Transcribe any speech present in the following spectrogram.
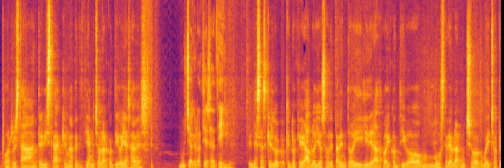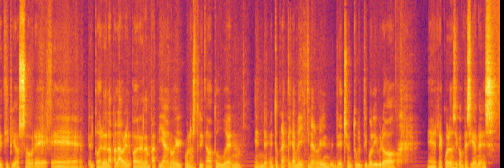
por esta entrevista, que me apetecía mucho hablar contigo, ya sabes. Muchas gracias a ti. Ya sabes que lo, que lo, que hablo yo sobre talento y liderazgo, y contigo me gustaría hablar mucho, como he dicho al principio, sobre eh, el poder de la palabra y el poder de la empatía, ¿no? y cómo lo has utilizado tú en, en, en tu práctica medicina. ¿no? Y de hecho, en tu último libro, eh, Recuerdos y Confesiones,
